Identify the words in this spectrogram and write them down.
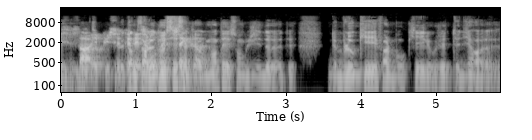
C'est ça. Et puis, le temps de faire le dossier, ça a 0,25. déjà euh, augmenté. Ils sont obligés de, de, de bloquer. Enfin, le banquier, il est obligé de te dire euh,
